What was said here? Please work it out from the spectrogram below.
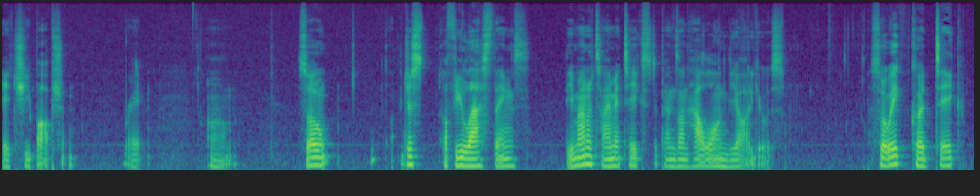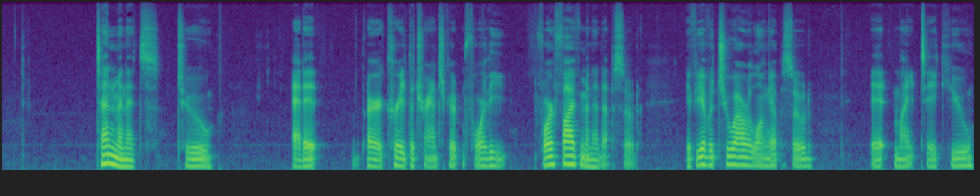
a cheap option right um, so just a few last things. The amount of time it takes depends on how long the audio is. So it could take 10 minutes to edit or create the transcript for the for a 5 minute episode. If you have a 2 hour long episode, it might take you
